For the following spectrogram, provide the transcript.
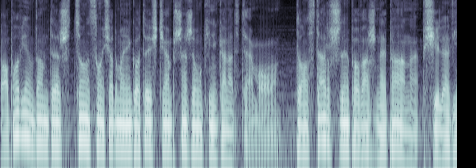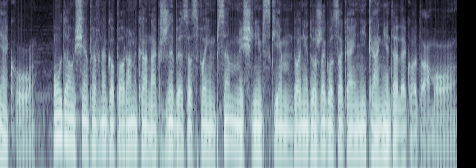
Opowiem wam też, co sąsiad mojego teścia przeżył kilka lat temu. To starszy, poważny pan w sile wieku. Udał się pewnego poranka na grzyby ze swoim psem myśliwskim do niedużego zagajnika niedaleko domu.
